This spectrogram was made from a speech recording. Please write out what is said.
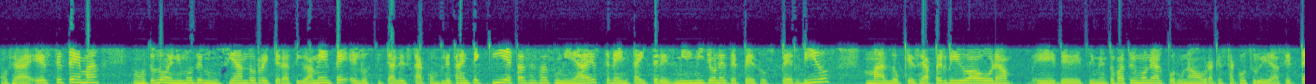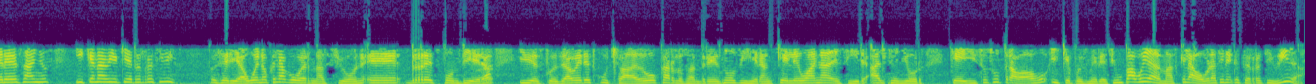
O sea, este tema nosotros lo venimos denunciando reiterativamente. El hospital está completamente quietas esas unidades, 33 mil millones de pesos perdidos, más lo que se ha perdido ahora eh, de detrimento patrimonial por una obra que está construida hace tres años y que nadie quiere recibir. Pues sería bueno que la gobernación eh, respondiera y después de haber escuchado Carlos Andrés nos dijeran qué le van a decir al señor que hizo su trabajo y que pues merece un pago y además que la obra tiene que ser recibida.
